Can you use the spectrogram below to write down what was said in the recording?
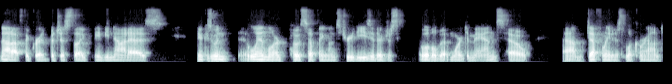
not off the grid, but just like maybe not as you know, because when a landlord posts something on Street Easy, they're just a little bit more demand. So um, definitely just look around.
